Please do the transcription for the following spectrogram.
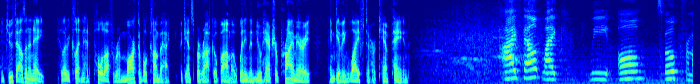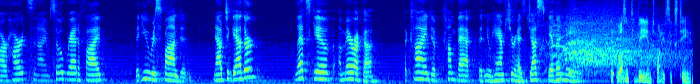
In 2008, Hillary Clinton had pulled off a remarkable comeback against Barack Obama, winning the New Hampshire primary and giving life to her campaign. I felt like we all spoke from our hearts, and I am so gratified that you responded. Now, together, let's give America the kind of comeback that New Hampshire has just given me. It wasn't to be in 2016.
